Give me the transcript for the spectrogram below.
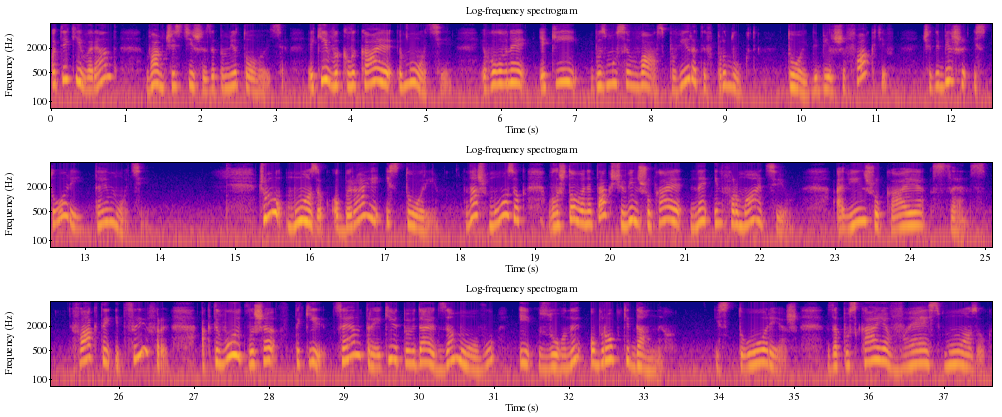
От який варіант вам частіше запам'ятовується, який викликає емоції, і головне, який би змусив вас повірити в продукт, той, де більше фактів чи де більше історій та емоцій. Чому мозок обирає історії? Наш мозок влаштований так, що він шукає не інформацію, а він шукає сенс. Факти і цифри активують лише такі центри, які відповідають за мову і зони обробки даних. Історія ж запускає весь мозок.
